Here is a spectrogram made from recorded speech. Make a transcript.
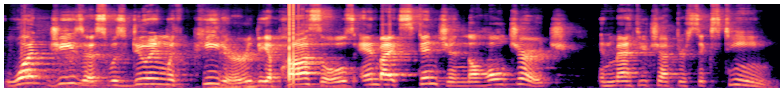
what Jesus was doing with Peter, the apostles, and by extension, the whole church in Matthew chapter 16.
